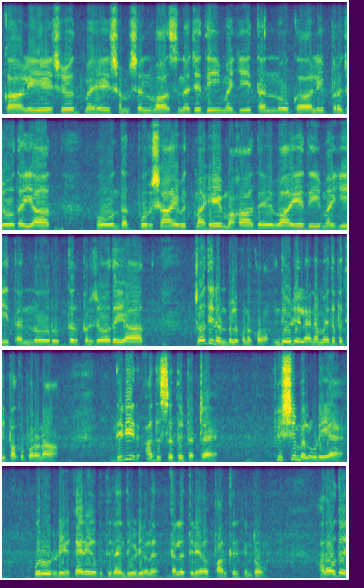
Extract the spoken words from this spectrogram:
காளியே சுத்மஹே சம்சன் வாசினஜ தீமகி தன்னு காளி பிரஜோதயாத் ஓம் தத்புருஷாய வித்மஹே மகாதேவாய தீமகி தன்னு ருத்தர் பிரஜோதயாத் ஜோதி நண்பர்களுக்கு வணக்கம் இந்த வீடியோவில் நம்ம எதை பற்றி பார்க்க போகிறோன்னா திடீர் அதிர்ஷ்டத்தை பெற்ற ஃபிஷிம்பலுடைய ஒருவருடைய கைரேகை பற்றி தான் இந்த வீடியோவில் தள்ளத்திலேயாக தெளிவாக பார்க்க இருக்கின்றோம் அதாவது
